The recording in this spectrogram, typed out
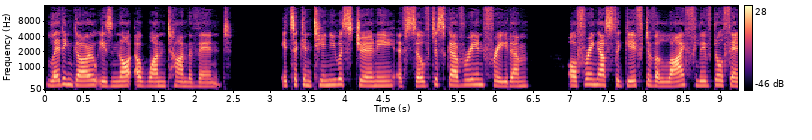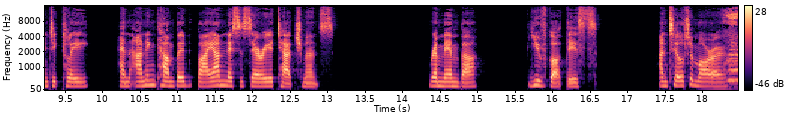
Letting go is not a one time event. It's a continuous journey of self discovery and freedom, offering us the gift of a life lived authentically and unencumbered by unnecessary attachments. Remember, you've got this. Until tomorrow.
